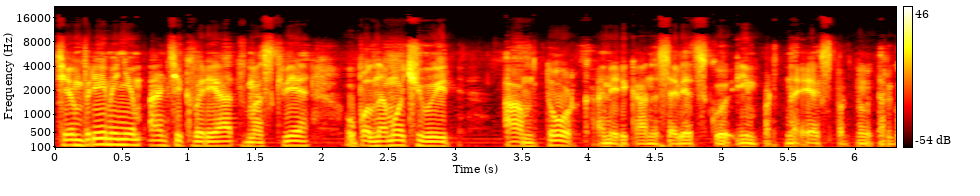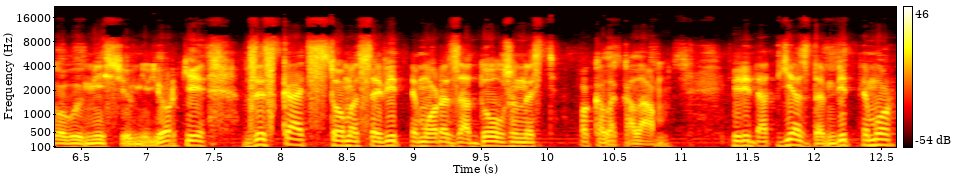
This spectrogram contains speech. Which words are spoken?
Тем временем антиквариат в Москве уполномочивает Амторг, американо-советскую импортно-экспортную торговую миссию в Нью-Йорке, взыскать с Томаса Виттемора задолженность по колоколам. Перед отъездом Виттемор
